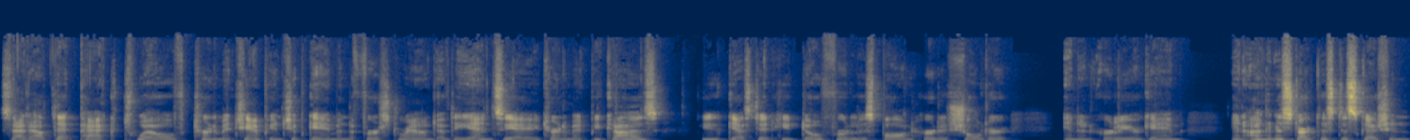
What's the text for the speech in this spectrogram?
sat out that Pac 12 tournament championship game in the first round of the NCAA tournament because, you guessed it, he dove for a loose ball and hurt his shoulder in an earlier game. And I'm going to start this discussion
